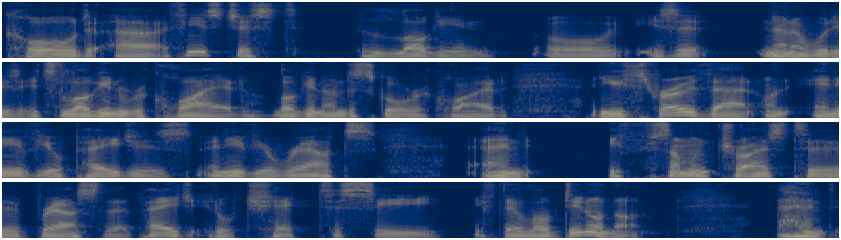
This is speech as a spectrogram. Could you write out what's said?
called, uh, I think it's just login or is it, no, no, what is it? It's login required, login underscore required. And you throw that on any of your pages, any of your routes. And if someone tries to browse to that page, it'll check to see if they're logged in or not. And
